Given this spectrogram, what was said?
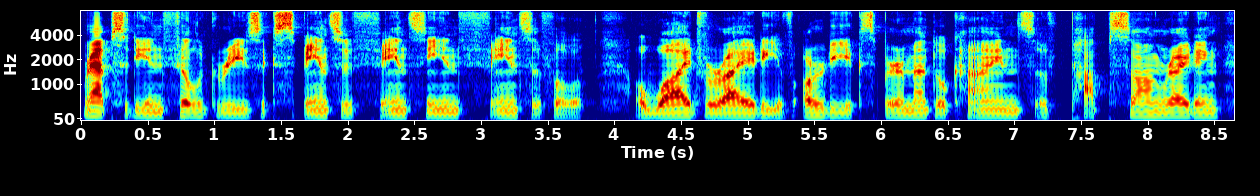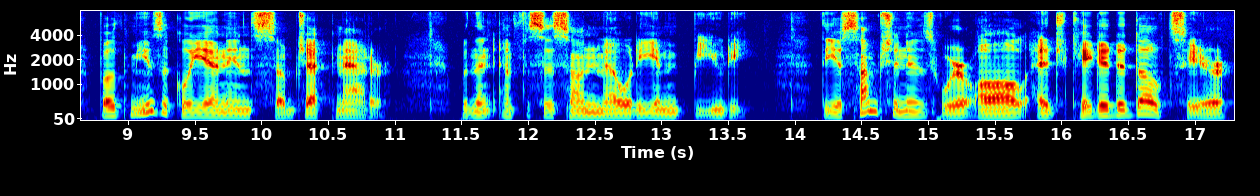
Rhapsody in Filigree is expansive, fancy, and fanciful, a wide variety of arty experimental kinds of pop songwriting, both musically and in subject matter with an emphasis on melody and beauty. The assumption is we're all educated adults here.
